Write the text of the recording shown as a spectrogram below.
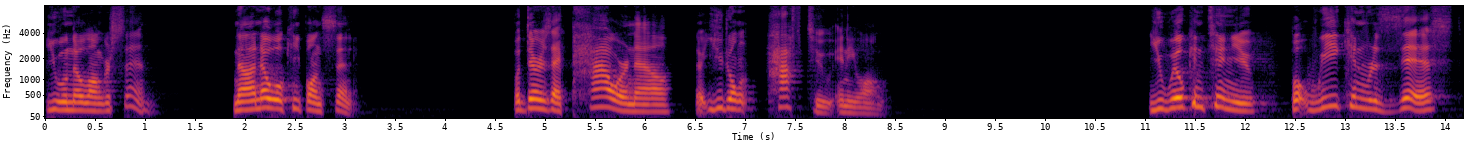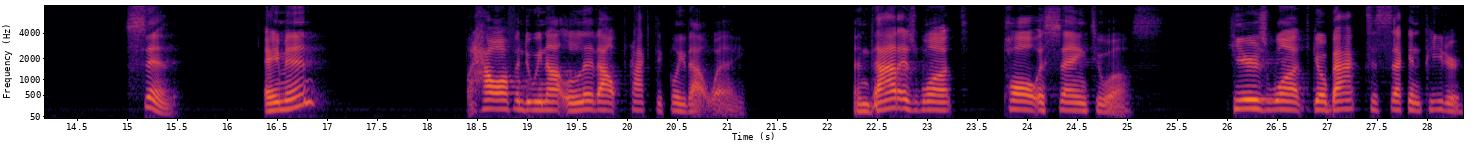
you will no longer sin. Now, I know we'll keep on sinning. But there is a power now that you don't have to any longer. You will continue, but we can resist sin. Amen? But how often do we not live out practically that way? And that is what Paul is saying to us. Here's what go back to Second Peter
